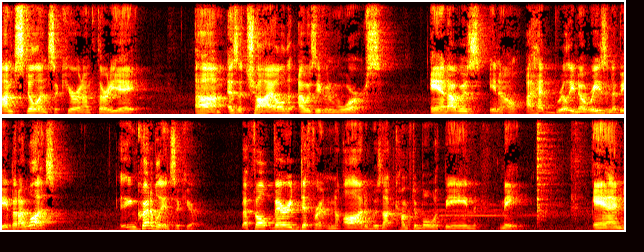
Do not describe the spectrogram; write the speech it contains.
I'm still insecure and I'm 38. Um, as a child, I was even worse and I was, you know, I had really no reason to be, but I was incredibly insecure. I felt very different and odd. I was not comfortable with being me. And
